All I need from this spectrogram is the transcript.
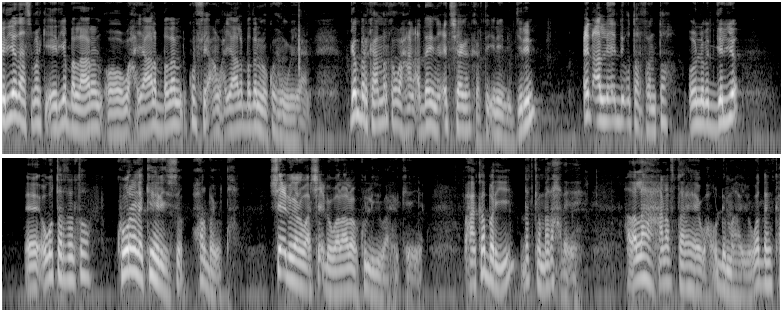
eryadaas marka erye ballaaran oo waxyaalo badan ku fiican waxyaalo badanna ku xun weeyaan. Gambarkaa marka waxaan caddaynay cid sheegan karta inayna jirin cid alle ciddii u tartanto oo nabadgelyo ugu tartanto kuurana ka helayso xor bay u tahay. Shicbigana waa shicbi walaalo kulligii waa reer kenya. Waxaan ka baryay dadka madaxda ah hadallaha xanafta leh ee wax u dhimahayo waddanka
